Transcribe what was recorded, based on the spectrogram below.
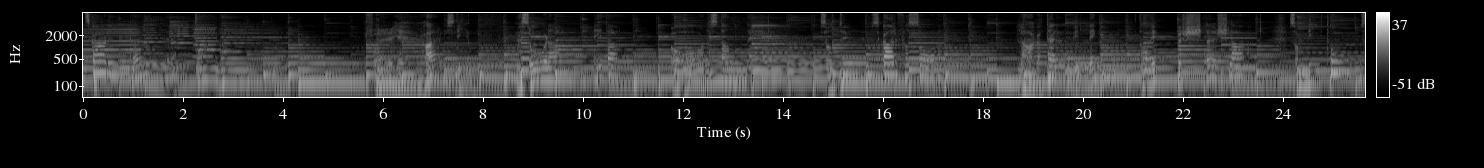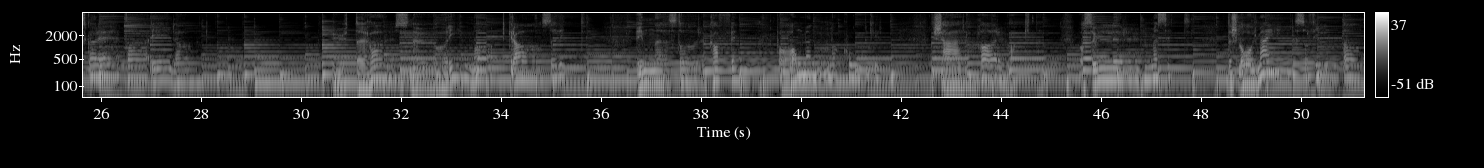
Skal du høre ta meg. For jeg har sti opp med sola i dag og årene stander, så du skal få sove. Laga til villing ta ypperste slag, som vi to skal eta i lag. Ute har snø og rimart graset hvitt. Inne står kaffen på ommen og koker. Skjæra har vakna og suller med sitt. Det slår meg så fint alt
